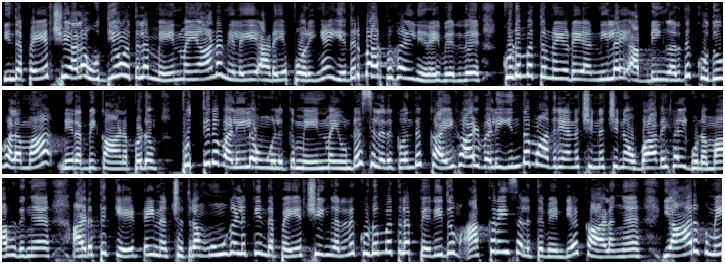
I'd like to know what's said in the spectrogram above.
இந்த பயிற்சியால் உத்தியோகத்தில் மேன்மையான நிலையை அடைய போறீங்க. எதிர்பார்ப்புகள் நிறைவேறுது. குடும்பத்தினுடைய நிலை அப்படிங்கிறது குதூகலமாக நிரம்பி காணப்படும். புத்திர வழியில் உங்களுக்கு மேன்மை உண்டு. சிலருக்கு வந்து கைகால் வலி இந்த மாதிரியான சின்ன சின்ன உபாதைகள் குணமாகுதுங்க. அடுத்து கேட்டை நட்சத்திரம். உங்களுக்கு இந்த பயிற்சிங்கிறது குடும்பத்தில் பெரிதும் அக்கறை செலுத்த வேண்டிய காலங்க. யாருக்குமே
